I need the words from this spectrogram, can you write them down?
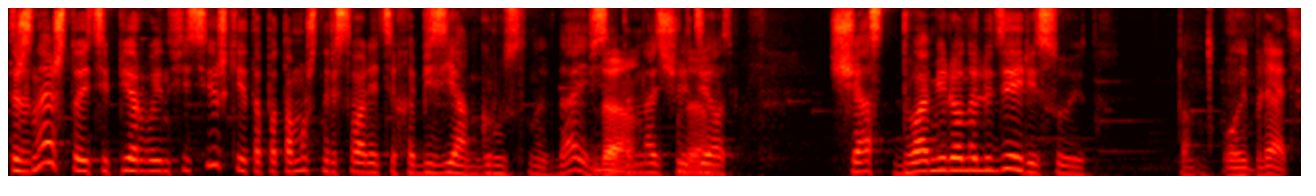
Ты же знаешь, что эти первые инфисишки, это потому что нарисовали этих обезьян грустных, да, и все Да, там начали да. делать. Сейчас 2 миллиона людей рисует. Там. Ой, блядь.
